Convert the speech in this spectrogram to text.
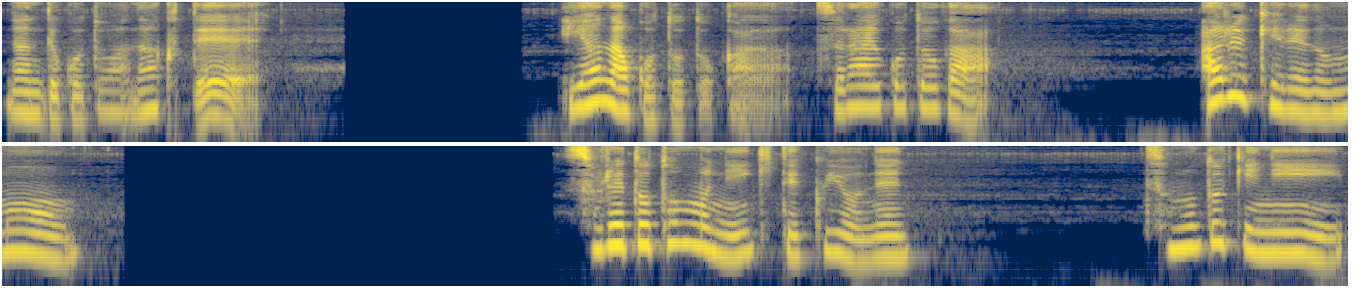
なんてことはなくて、嫌なこととか辛いことがあるけれども、それと共に生きていくよね。その時に、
